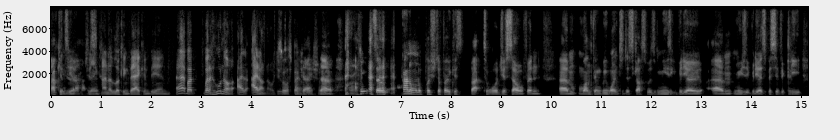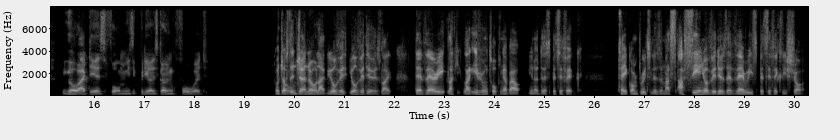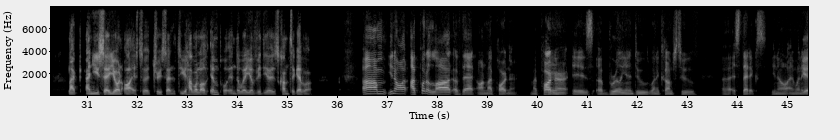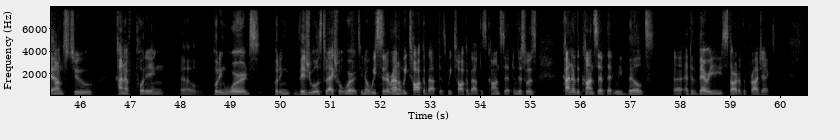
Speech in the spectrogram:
I can see you that happening. just kind of looking back and being ah, but but who knows i, I don't know dude Sort of I don't know. Speculation. No, I think so. kind of want to push the focus back towards yourself. And um, one thing we wanted to discuss was music video, um, music videos, specifically your ideas for music videos going forward. Or just Oh. in general, like your vid- your videos, like they're very like like even talking about you know the specific take on brutalism. I, I see in your videos they're very specifically shot. Like, and you say you're an artist to a true sense. Do you have a lot of input in the way your videos come together? Um, you know what? I put a lot of that on my partner. My partner is a brilliant dude when it comes to uh, aesthetics, you know, and when it Yeah. comes to kind of putting uh, putting words, putting visuals to actual words. You know, we sit around Yeah. and we talk about this. We talk about this concept, and this was kind of the concept that we built uh, at the very start of the project.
